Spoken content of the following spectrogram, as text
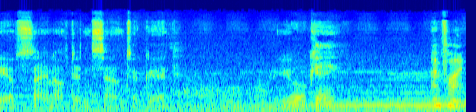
Radio sign-off didn't sound too good. Are you okay? I'm fine.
